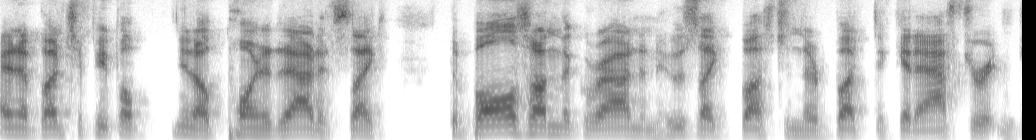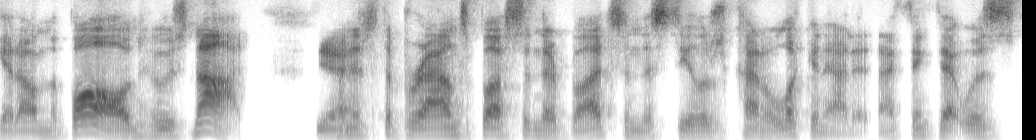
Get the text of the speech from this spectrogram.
and a bunch of people, you know, pointed out, it's like the ball's on the ground and who's like busting their butt to get after it and get on the ball and who's not. Yeah. And it's the Browns busting their butts and the Steelers kind of looking at it. And I think that was,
